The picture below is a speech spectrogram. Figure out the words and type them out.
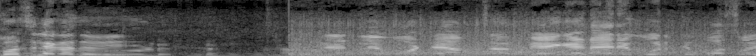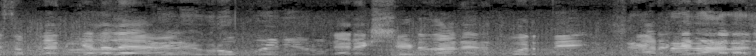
पोचले का तुम्ही? त्यातले मोठे आमचा बॅग डायरेक्ट वरती पोचवायचा प्लॅन केलेला आहे. डायरेक्ट शेड जाणार वरती. शेड जाणार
